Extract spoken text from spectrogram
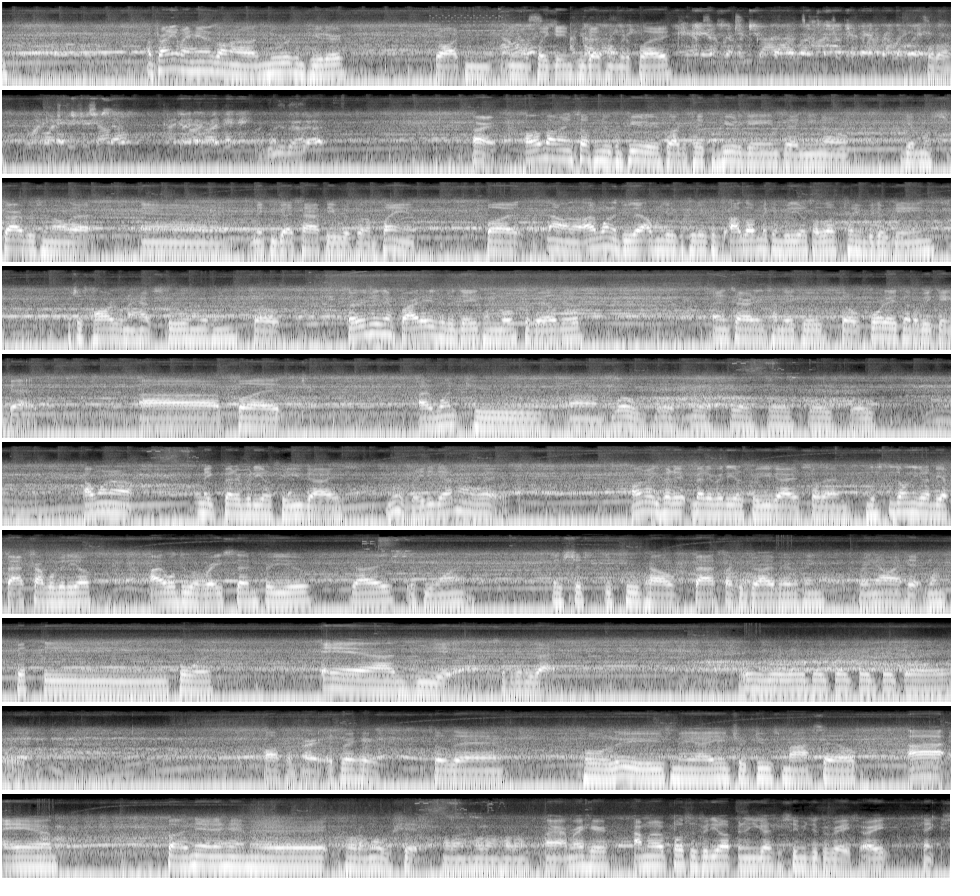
I'm trying to get my hands on a newer computer so I can, you know, play games you guys want me to play. Hold on. I can do that. Alright, I'll buy myself a new computer so I can play computer games and, you know, get more subscribers and all that and make you guys happy with what I'm playing. But, I don't know, I want to do that. I want to get a computer because I love making videos. I love playing video games. It's just hard when I have school and everything. So, Thursdays and Fridays are the days I'm most available. And Saturday and Sunday too. So, four days out of the week ain't bad. Uh, but I want to, um, whoa, whoa, whoa, whoa, whoa, whoa, whoa. I want to make better videos for you guys. No, lady, out of my way. I want to make better, better videos for you guys, so then, this is only going to be a fast travel video. I will do a race then for you guys, if you want. It's just to prove how fast I can drive and everything. Right now I hit 154. And yeah, so we're gonna do that. Whoa, brake, brake, brake, brake, brake. Awesome. Alright, it's right here. So then, police, may I introduce myself? I am Banana Hammock. Hold on, whoa, shit. Hold on, hold on, hold on. Alright, I'm right here. I'm gonna post this video up and then you guys will see me do the race, alright? Thanks.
